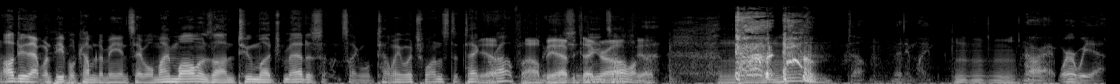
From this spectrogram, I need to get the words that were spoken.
I'll do that when people come to me and say, "Well, my mom is on too much medicine." It's like, "Well, tell me which ones to take her off." of, I'll be happy to take her off, All of yeah. that. Mhm. so, anyway, Mm-mm-mm. all right, where are we at?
